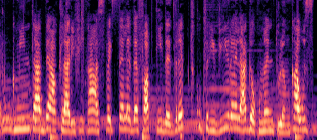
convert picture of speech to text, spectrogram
rugmintea de a clarifica aspectele de fapt și de drept cu privire la documentul în cauză,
